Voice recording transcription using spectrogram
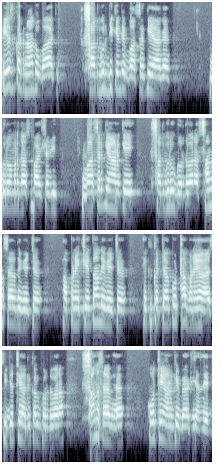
ਇਸ ਘਟਨਾ ਤੋਂ ਬਾਅਦ ਸਤਿਗੁਰੂ ਜੀ ਕਹਿੰਦੇ ਬਾਸਰ ਕੇ ਆ ਗਏ। ਗੁਰੂ ਅਮਰਦਾਸ ਪਾਤਸ਼ਾਹ ਜੀ ਬਾਸਰ ਕੇ ਆਣ ਕੇ ਸਤਿਗੁਰੂ ਗੁਰਦੁਆਰਾ ਸੰਨ ਸਾਹਿਬ ਦੇ ਵਿੱਚ ਆਪਣੇ ਖੇਤਾਂ ਦੇ ਵਿੱਚ ਇੱਕ ਕੱਚਾ ਕੋਠਾ ਬਣਿਆ ਹੋਇਆ ਸੀ, ਜਿੱਥੇ ਅੱਜਕੱਲ ਗੁਰਦੁਆਰਾ ਸੰਨ ਸਾਹਿਬ ਹੈ, ਉੱਥੇ ਆਣ ਕੇ ਬੈਠ ਜਾਂਦੇ ਨੇ।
